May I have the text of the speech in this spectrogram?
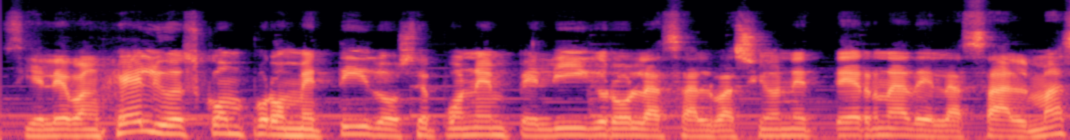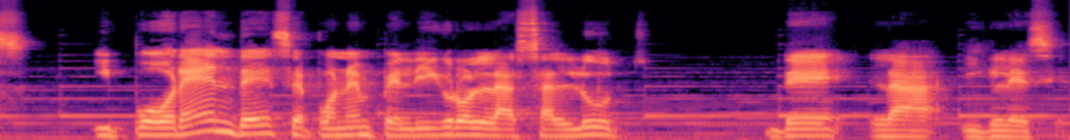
Si el Evangelio es comprometido, se pone en peligro la salvación eterna de las almas y por ende se pone en peligro la salud de la iglesia.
